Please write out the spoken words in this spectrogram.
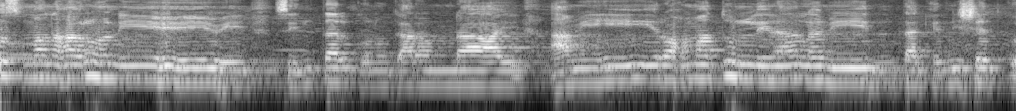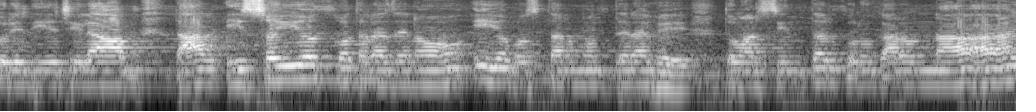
ওসমান হারুনি চিন্তার কোনো কারণ নাই। আমি রহমাতুল্লিল আলামিন তাকে নিষেধ করে দিয়েছিলাম। তার এই সৈয়দ কথাটা যেন এই অবস্থার মধ্যে রাখে। তোমার চিন্তার কোনো কারণ নাই।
